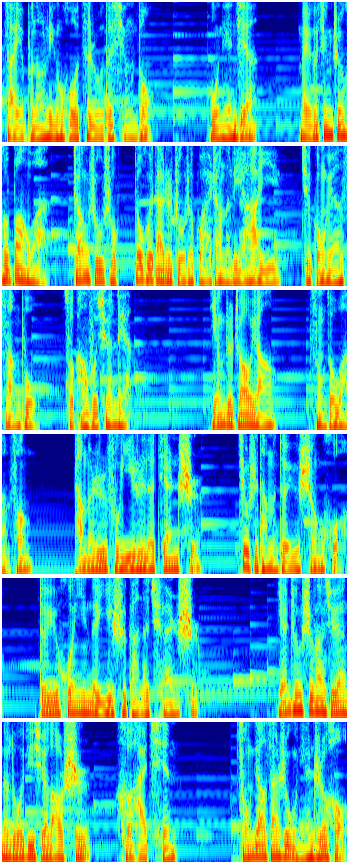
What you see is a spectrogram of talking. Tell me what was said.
再也不能灵活自如地行动。五年间，每个清晨和傍晚，张叔叔都会带着拄着拐杖的李阿姨去公园散步做康复训练。迎着朝阳，送走晚风，他们日复一日的坚持。就是他们对于生活、对于婚姻的仪式感的诠释。盐城师范学院的逻辑学老师何海琴，从教三十五年之后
